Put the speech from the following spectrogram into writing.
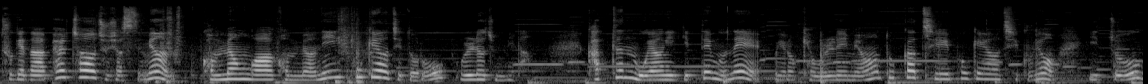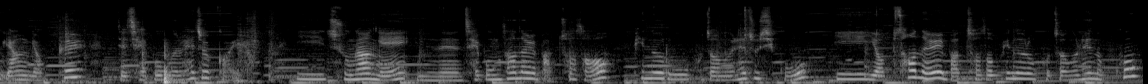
두개다 펼쳐주셨으면 겉면과 겉면이 포개어지도록 올려줍니다. 같은 모양이기 때문에 이렇게 올리면 똑같이 포개어지고요. 이쪽 양옆을 이제 재봉을 해줄 거예요. 이 중앙에 있는 재봉선을 맞춰서 핀으로 고정을 해주시고 이 옆 선을 맞춰서 핀으로 고정을 해놓고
